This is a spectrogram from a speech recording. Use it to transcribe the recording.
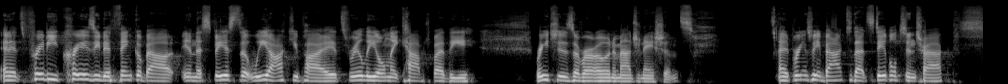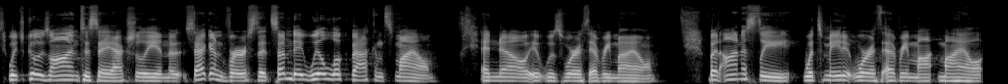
And it's pretty crazy to think about in the space that we occupy. It's really only capped by the reaches of our own imaginations. And it brings me back to that Stapleton track, which goes on to say, actually, in the second verse, that someday we'll look back and smile and know it was worth every mile. But honestly, what's made it worth every mile,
